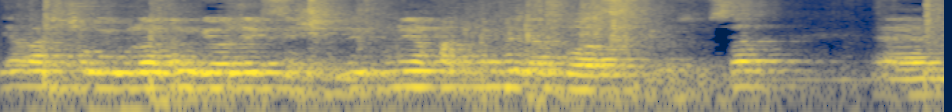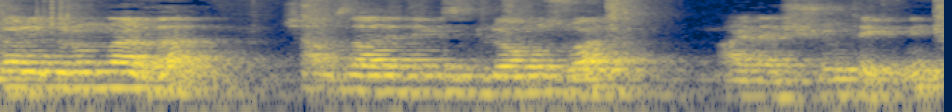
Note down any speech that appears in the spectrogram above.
Yavaşça uyguladım göreceksin şimdi. Bunu yaparken birden boğaz sıkıyoruz mesela. Ee, böyle durumlarda Şamza dediğimiz bloğumuz var. Aynen şu teknik.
